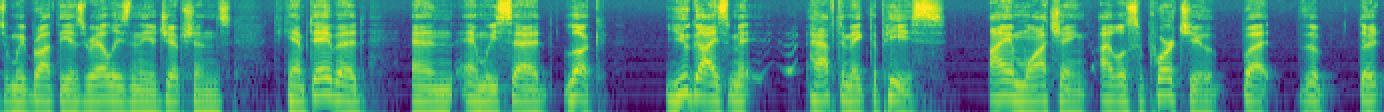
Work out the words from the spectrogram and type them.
when we brought the Israelis and the Egyptians to Camp David, and and we said, look, you guys have to make the peace. I am watching. I will support you, but the, the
